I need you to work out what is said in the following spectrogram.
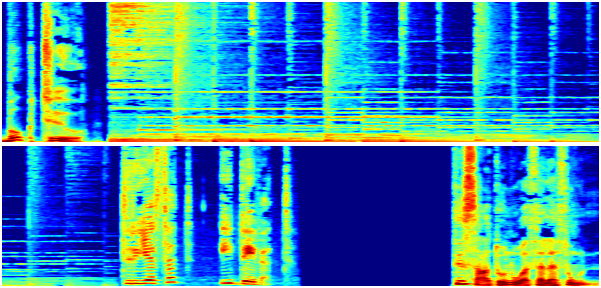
بوك تو تريست اي ديفت تسعة وثلاثون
